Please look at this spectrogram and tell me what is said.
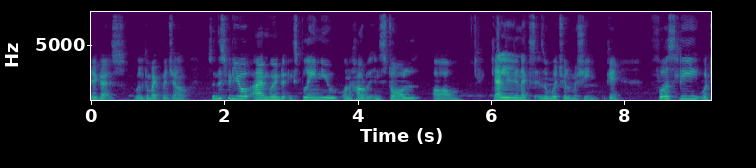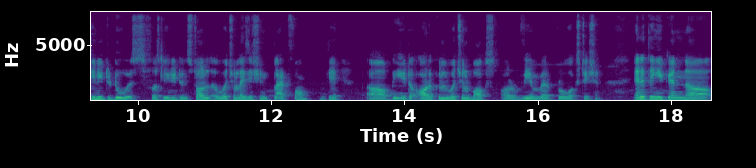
Hey guys, welcome back to my channel. So in this video, I'm going to explain you on how to install um, Kali Linux as a virtual machine. Okay. Firstly, what you need to do is, firstly you need to install a virtualization platform. Okay, uh, be it Oracle VirtualBox or VMware Pro Workstation. Anything you can uh,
